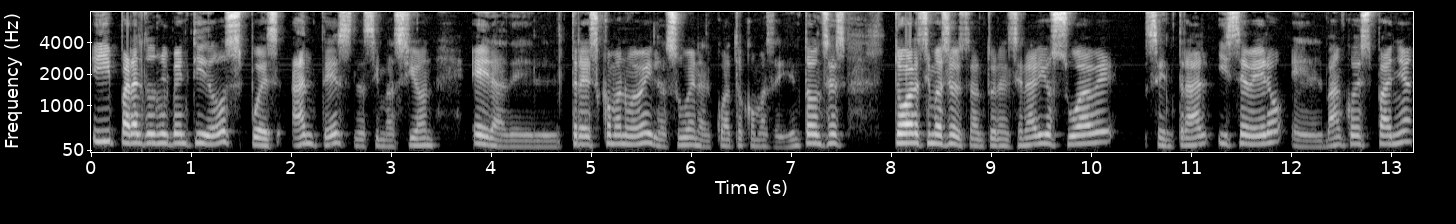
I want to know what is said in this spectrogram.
Y para el 2022, pues antes la estimación era del 3,9 y la suben al 4,6. Entonces, todas las estimaciones, tanto en el escenario suave, central y severo, el Banco de España,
